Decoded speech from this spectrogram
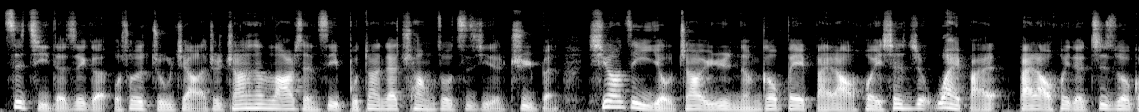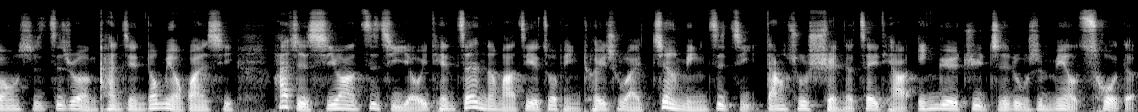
自己的这个我说的主角了，就 Jonathan Larson 自己不断在创作自己的剧本，希望自己有朝一日能够被百老汇甚至外百百老汇的制作公司制作人看见都没有关系，他只希望自己有一天真的能把自己的作品推出来，证明自己当初选的这条音乐剧。之路是没有错的，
